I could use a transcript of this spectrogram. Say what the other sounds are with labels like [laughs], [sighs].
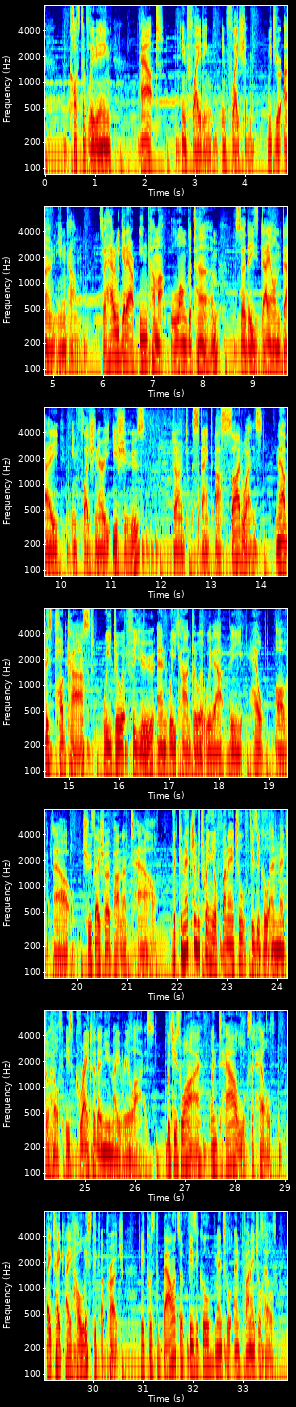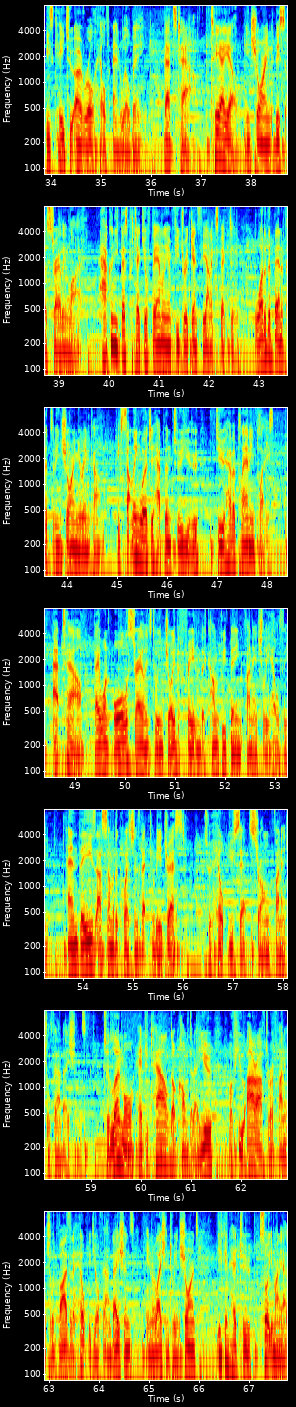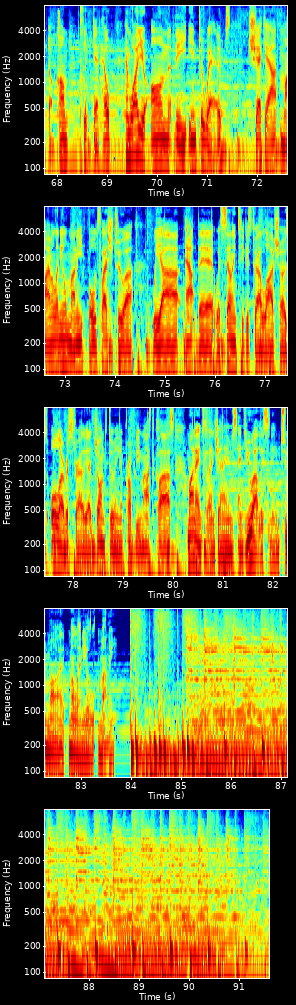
cost of living, out inflating inflation with your own income. So, how do we get our income up longer term so these day on day inflationary issues don't spank us sideways? Now, this podcast, we do it for you, and we can't do it without the help of our Tuesday show partner, TAL. The connection between your financial, physical, and mental health is greater than you may realize, which is why when TAL looks at health, they take a holistic approach because the balance of physical, mental, and financial health is key to overall health and well-being. That's TAL, TAL, ensuring this Australian life. How can you best protect your family and future against the unexpected? What are the benefits of insuring your income? If something were to happen to you, do you have a plan in place? At TAL, they want all Australians to enjoy the freedom that comes with being financially healthy. And these are some of the questions that can be addressed to help you set strong financial foundations. To learn more, head to tal.com.au, or if you are after a financial advisor to help with your foundations in relation to insurance, you can head to sortyourmoneyout.com, click get help, and while you're on the interwebs, check out My Millennial Money forward slash tour. We are out there. We're selling tickets to our live shows all over Australia. John's doing a property masterclass. My name's Glen James, and you are listening to My Millennial Money.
